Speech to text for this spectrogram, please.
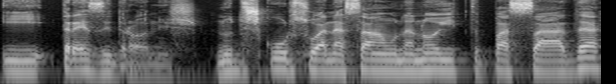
e 13 drones. No discurso à nação na noite passada,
